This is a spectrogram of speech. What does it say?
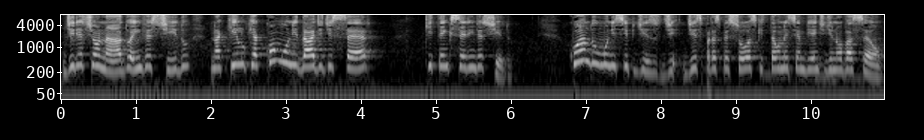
direcionado, é investido naquilo que a comunidade disser que tem que ser investido. Quando o município diz, diz para as pessoas que estão nesse ambiente de inovação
